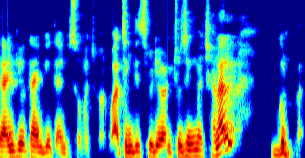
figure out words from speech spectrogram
Thank you thank you thank you so much for watching this video and choosing my channel. Goodbye.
